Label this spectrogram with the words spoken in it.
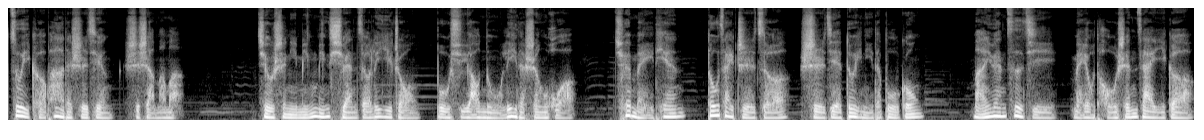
最可怕的事情是什么吗？就是你明明选择了一种不需要努力的生活，却每天都在指责世界对你的不公，埋怨自己没有投身在一个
